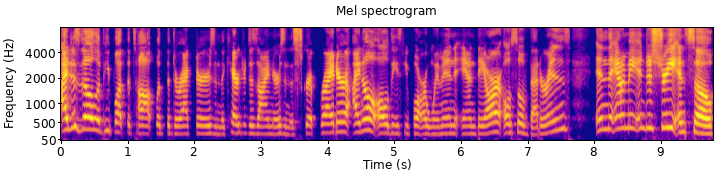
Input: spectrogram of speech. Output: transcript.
I just know the people at the top with the directors and the character designers and the script writer. I know all these people are women and they are also veterans in the anime industry, and so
